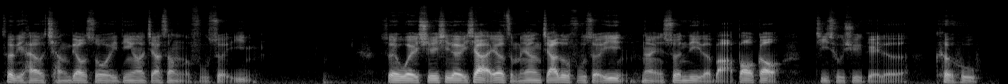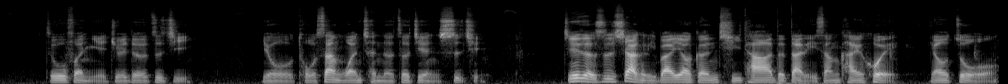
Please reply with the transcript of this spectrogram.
这里还有强调说一定要加上了浮水印。所以我也学习了一下要怎么样加入浮水印，那也顺利的把报告寄出去给了客户。这部分也觉得自己有妥善完成了这件事情。接着是下个礼拜要跟其他的代理商开会，要做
